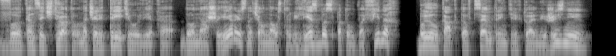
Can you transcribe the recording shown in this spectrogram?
в конце IV – начале III века до нашей эры, сначала на острове Лесбос, потом в Афинах, был как-то в центре интеллектуальной жизни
